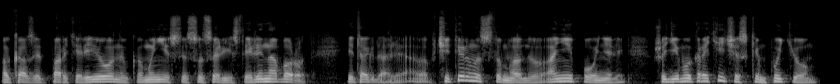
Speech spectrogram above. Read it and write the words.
оказывает партия регионов, коммунисты, социалисты, или наоборот, и так далее. А В 2014 году они поняли, что демократическим путем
